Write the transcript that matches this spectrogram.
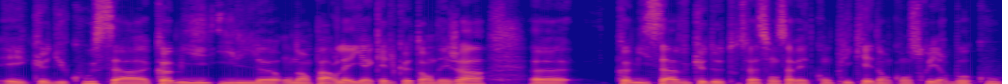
et que du coup, ça, comme il, on en parlait il y a quelque temps déjà, comme ils savent que de toute façon ça va être compliqué d'en construire beaucoup,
